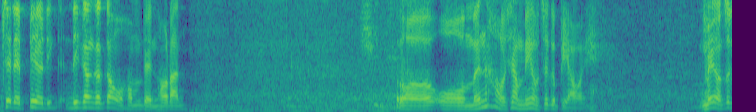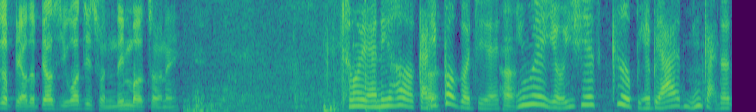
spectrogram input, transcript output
这个表你你感觉敢有方便好咱？我我们好像没有这个表哎。没有这个表的标识，我只存你无做呢。陈委员你好，赶紧报告节，因为有一些个别比较敏感的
